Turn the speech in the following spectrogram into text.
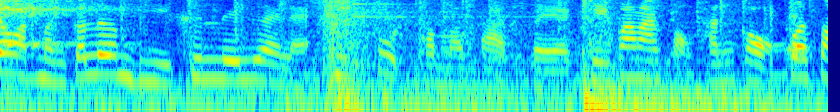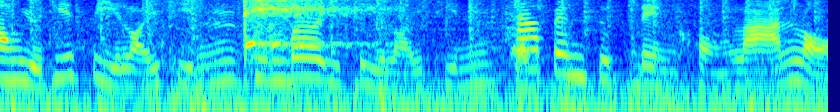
ยอดมันก็เริ่มดีขึ้นเรื่อยๆแล้วที่สุดธรรมศาสตร์แฟร์เค้กประมาณ 2,000กล่องครัวซองอยู่ที่ 400 ชิ้นทิมเบอร์อีก 400 ชิ้น ถ้าเป็นจุดเด่นของร้านหรอ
